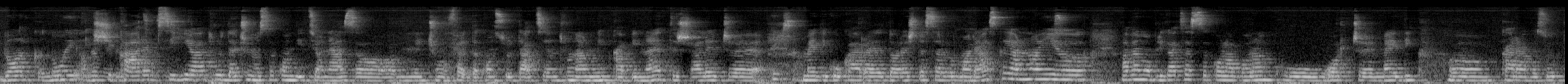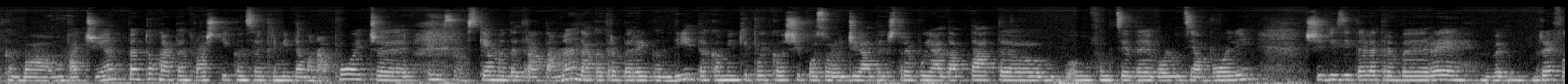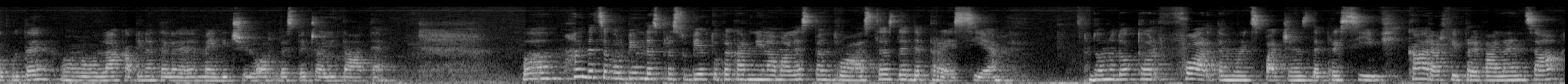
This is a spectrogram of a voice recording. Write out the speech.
doar că noi avem... Și care psihiatru, deci nu se condiționează niciun fel de consultație într-un anumit cabinet, își alege exact. medicul care dorește să-l urmărească, iar noi exact. avem obligația să colaborăm cu orice medic uh, care a văzut cândva un pacient, tocmai pentru a ști când să-l trimitem înapoi, ce exact. schemă de tratament, dacă trebuie regândită, că mi închipui că și posologia, deci trebuie adaptată în funcție de evoluția bolii și vizitele trebuie re, refăcute uh, la cabinetele medicilor de specialitate. Uh, haideți să vorbim despre subiectul pe care ni l-am ales pentru astăzi, de depresie. Domnul doctor, foarte mulți pacienți depresivi, care ar fi prevalența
